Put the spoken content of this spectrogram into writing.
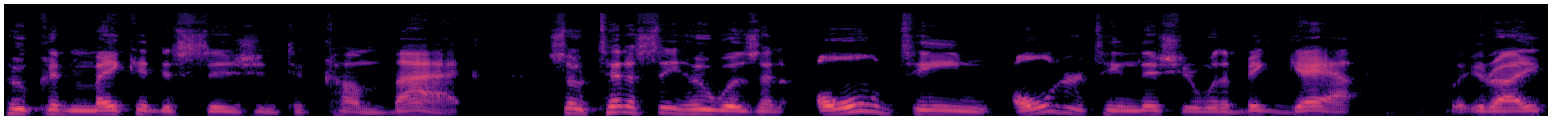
who could make a decision to come back. So Tennessee, who was an old team, older team this year with a big gap, right?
